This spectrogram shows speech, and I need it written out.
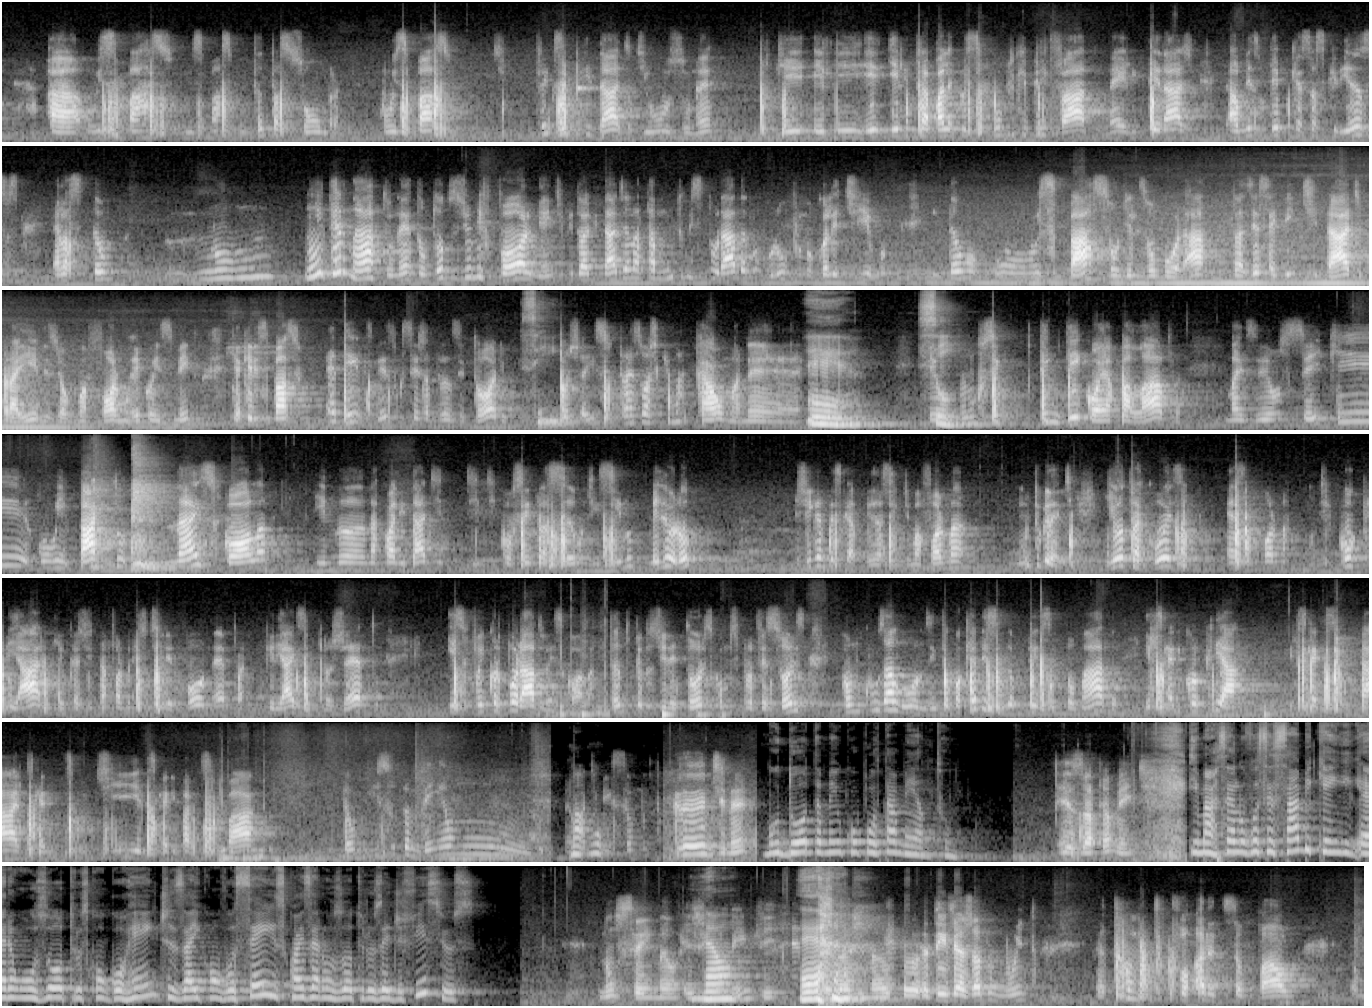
a, o espaço, um espaço com tanta sombra, com espaço de flexibilidade de uso, né? Porque ele, ele, ele trabalha com esse público e privado, né? Ele interage, ao mesmo tempo que essas crianças, elas estão num no internato, né? Estão todos de uniforme, a individualidade ela está muito misturada no grupo, no coletivo. Então, o espaço onde eles vão morar, trazer essa identidade para eles de alguma forma, o reconhecimento que aquele espaço é deles, mesmo que seja transitório. Sim. Poxa, isso traz, eu acho que uma calma, né? É. Sim. Eu, eu não consigo entender qual é a palavra, mas eu sei que o impacto na escola e na, na qualidade de, de concentração de ensino melhorou gigantescamente, assim, de uma forma muito grande. E outra coisa, essa forma de co-criar, que é a gente, da forma que a gente levou, né, para criar esse projeto, isso foi incorporado na escola, tanto pelos diretores, como os professores, como com os alunos. Então, qualquer decisão que tenha sido tomada, eles querem co-criar, eles querem sentar, eles querem discutir, eles querem participar. Então, isso também é, um, é uma dimensão muito grande, né? Mudou também o comportamento. Exatamente. E Marcelo, você sabe quem eram os outros concorrentes aí com vocês? Quais eram os outros edifícios? Não sei, não, Regina, não. nem vi. É. Verdade, não. Eu, tô, eu, tenho viajado muito, eu estou muito fora de São Paulo,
